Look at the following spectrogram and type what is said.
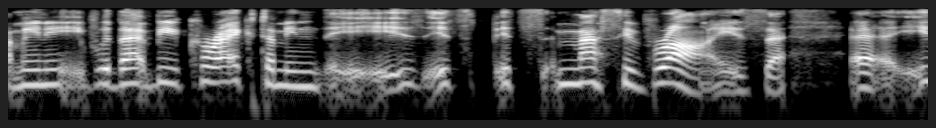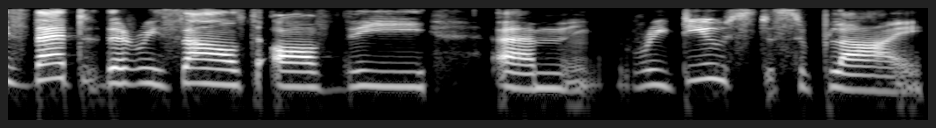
I mean, would that be correct? I mean, it's it's, massive rise. Uh, is that the result of the um, reduced supply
